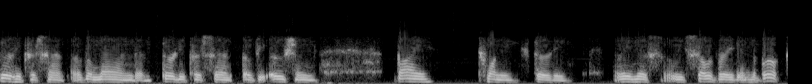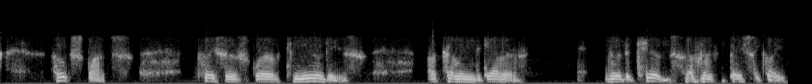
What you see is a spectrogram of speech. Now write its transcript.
30% of the land and 30% of the ocean by 2030. I mean, this we celebrate in the book hope spots, places where communities are coming together, where the kids are basically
